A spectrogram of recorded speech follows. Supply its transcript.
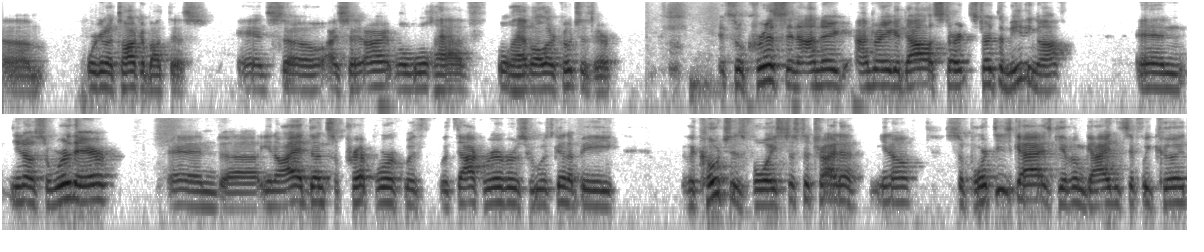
Um, we're going to talk about this." And so I said, "All right, well, we'll have we'll have all our coaches there." And so Chris and Andre, Andre Iguodala start start the meeting off, and you know, so we're there, and uh, you know, I had done some prep work with with Doc Rivers, who was going to be the coach's voice, just to try to you know support these guys, give them guidance if we could,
